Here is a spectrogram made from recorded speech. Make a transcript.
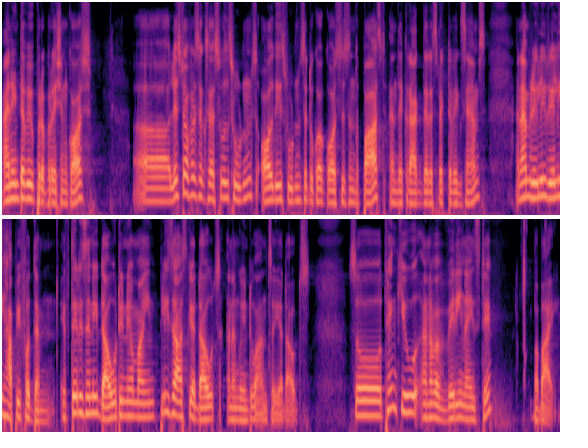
and interview preparation course. Uh, list of our successful students, all these students that took our courses in the past and they cracked their respective exams. And I'm really, really happy for them. If there is any doubt in your mind, please ask your doubts and I'm going to answer your doubts. So thank you and have a very nice day. Bye-bye.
